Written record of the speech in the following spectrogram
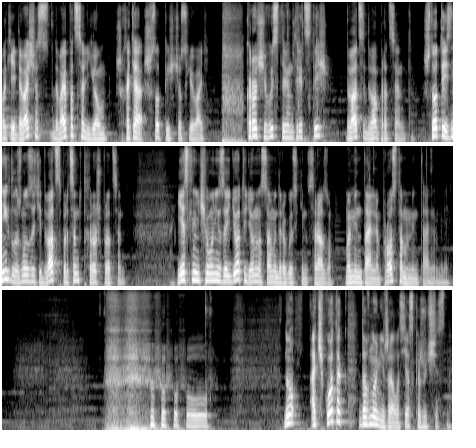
Окей, давай сейчас, давай подсольем. Хотя 600 тысяч что сливать? Короче, выставим 30 тысяч, 22%. Что-то из них должно зайти. 20% это хороший процент. Если ничего не зайдет, идем на самый дорогой скин сразу. Моментально, просто моментально, блядь. Ну, очко так давно не жалось, я скажу честно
